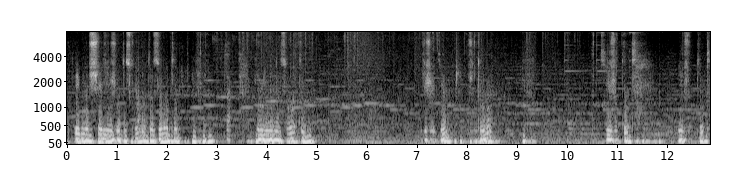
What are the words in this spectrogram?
Потрібно ще їжу досконалити, золото. Так, каміння на золото. Їжа є, чудово. Їжа тут, вижу тут.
